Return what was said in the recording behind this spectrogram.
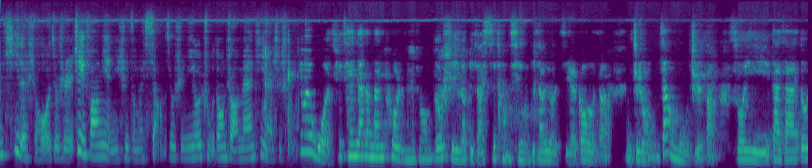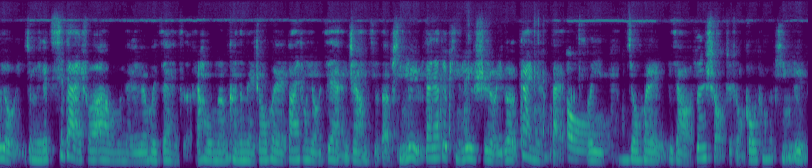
mentee。的时候，就是这方面你是怎么想？就是你有主动找 mentee 还是什么？因为我去参加的 mentor 的那种都是一个比较系统性、比较有结构的这种项目制的，所以大家都有这么一个期待，说啊，我们每个月会见一次，然后我们可能每周会发一封邮件，这样子的频率，大家对频率是有一个概念在的，所以就会比较遵守这种沟通的频率，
